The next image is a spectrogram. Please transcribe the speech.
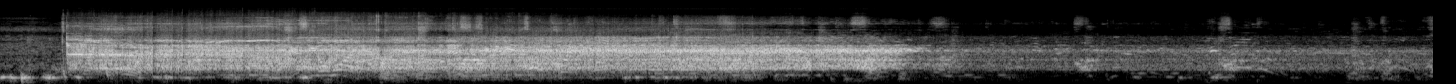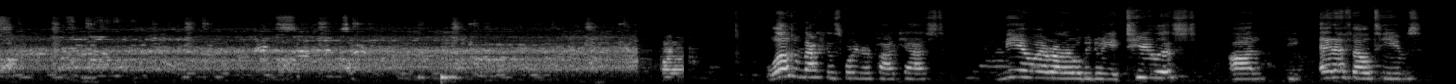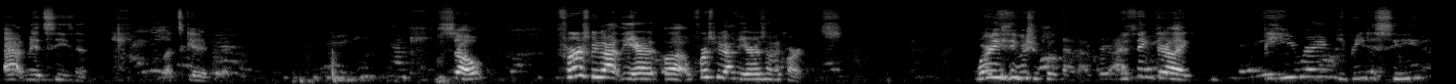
Welcome back to the Sporty Nerd Podcast. Me and my brother will be doing a tier list on the NFL teams at midseason. Let's get into it. So, first we got the Air- uh, first we got the Arizona Cardinals. Where do you think we should put them at? I think they're like B range, B to C.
